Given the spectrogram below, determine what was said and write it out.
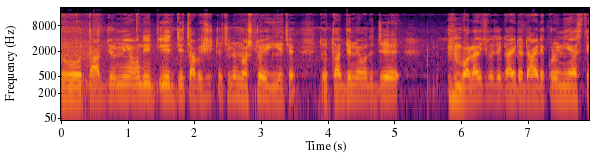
তো তার জন্যে আমাদের এর যে চাবি সুইচটা ছিল নষ্ট হয়ে গিয়েছে। তো তার জন্য আমাদের যে, বলা হয়েছিল যে গাড়িটা ডাইরেক্ট করে নিয়ে আসতে,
